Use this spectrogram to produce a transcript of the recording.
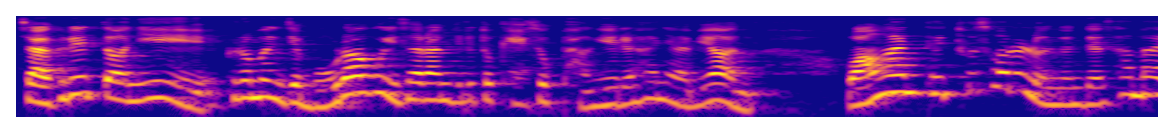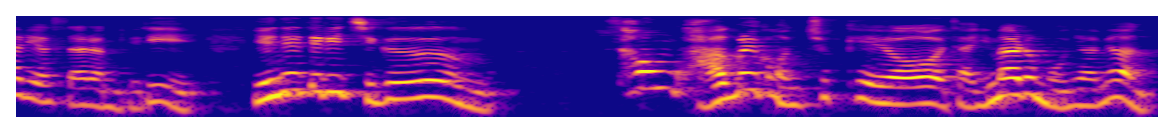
자, 그랬더니 그러면 이제 뭐라고 이 사람들이 또 계속 방해를 하냐면 왕한테 투서를 넣는데 사마리아 사람들이 얘네들이 지금 성곽을 건축해요. 자, 이 말은 뭐냐면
